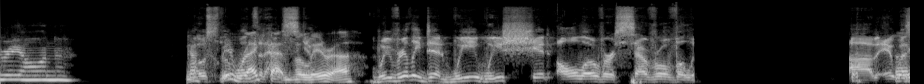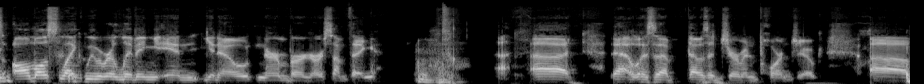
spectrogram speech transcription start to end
Malfurion. Most we wrecked that that have skill- Valeera. We really did. We we shit all over several Val- um, it was Like- almost like we were living in, you know, Nuremberg or something. Uh, that was a that was a German porn joke. Um,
